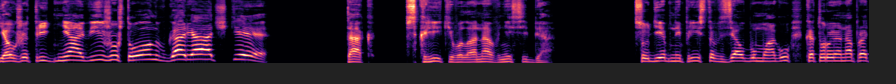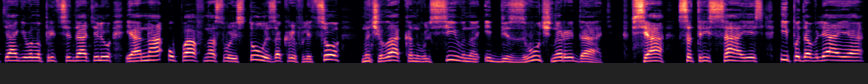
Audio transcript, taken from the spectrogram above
Я уже три дня вижу, что он в горячке!» Так вскрикивала она вне себя. Судебный пристав взял бумагу, которую она протягивала председателю, и она, упав на свой стул и закрыв лицо, начала конвульсивно и беззвучно рыдать, вся сотрясаясь и подавляя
